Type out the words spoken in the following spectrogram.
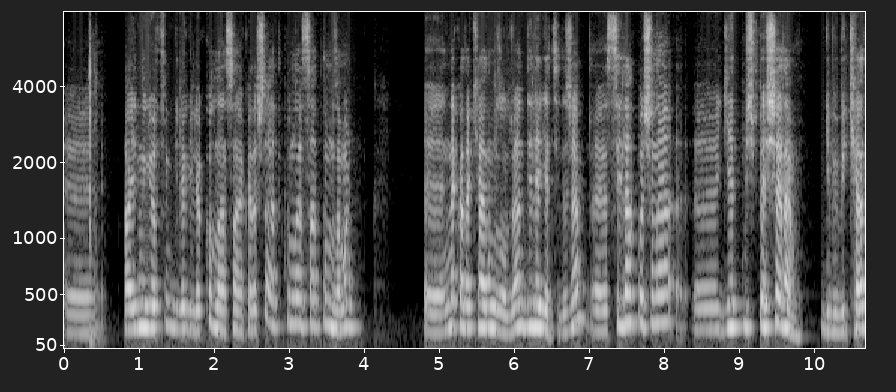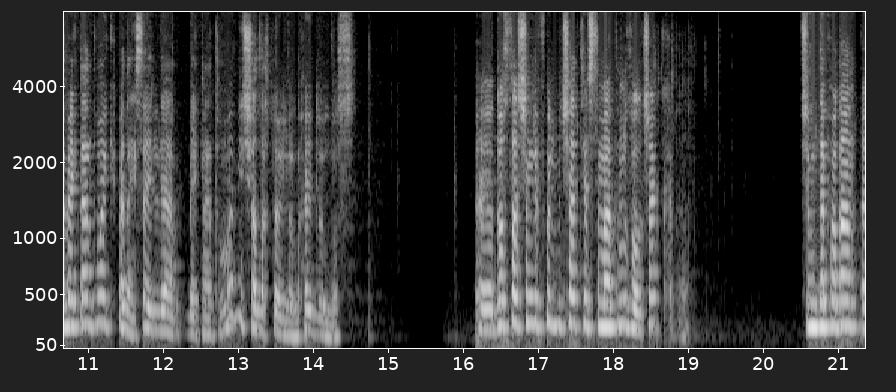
e, hayrını görsün güle güle kullansın arkadaşlar. Artık bunları sattığım zaman e, ne kadar karımız olacağını dile getireceğim. E, silah başına e, 75 RM gibi bir kar beklentim var. Küpeden ise 50 RM beklentim var. İnşallah da öyle olur. Hayırlı olsun. Ee, dostlar şimdi full bıçak teslimatımız olacak. Şimdi depodan e,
